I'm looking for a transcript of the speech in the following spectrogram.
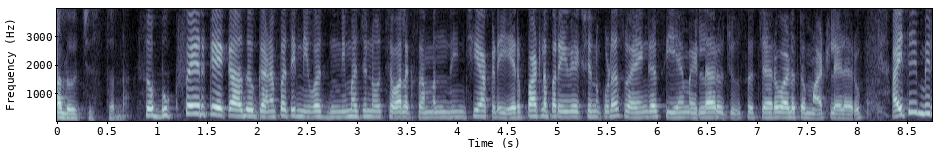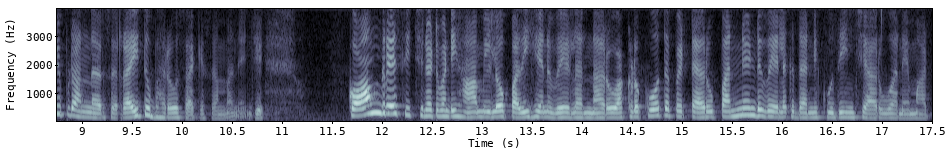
ఆలోచిస్తున్నా. సో బుక్ ఫేర్కే కాదు గణపతి నివ నిమజ్జనోత్సవాలకు సంబంధించి అక్కడ ఏర్పాట్ల పర్యవేక్షణ కూడా స్వయంగా సీఎం వెళ్ళారు చూసొచ్చారు వాళ్ళతో మాట్లాడారు. అయితే మీరు ఇప్పుడు అన్నారు సార్ రైతు భరోసాకి సంబంధించి. కాంగ్రెస్ ఇచ్చినటువంటి హామీలో పదిహేను వేలు అన్నారు. అక్కడ కోత పెట్టారు పన్నెండు వేలకు దాన్ని కుదించారు అనే మాట.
